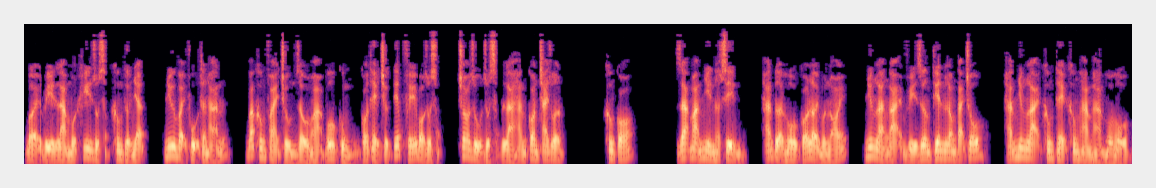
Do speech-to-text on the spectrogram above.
bởi vì là một khi rụt sập không thừa nhận như vậy phụ thân hắn bác không phải chùm dầu hỏa vô cùng có thể trực tiếp phế bỏ rụt sập, cho dù rụt sập là hắn con trai ruột. Không có. Dạ mạn nhìn hật xỉn hắn tựa hồ có lời muốn nói nhưng là ngại vì dương thiên long tại chỗ, hắn nhưng lại không thể không hàm hàm hồ hồ.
